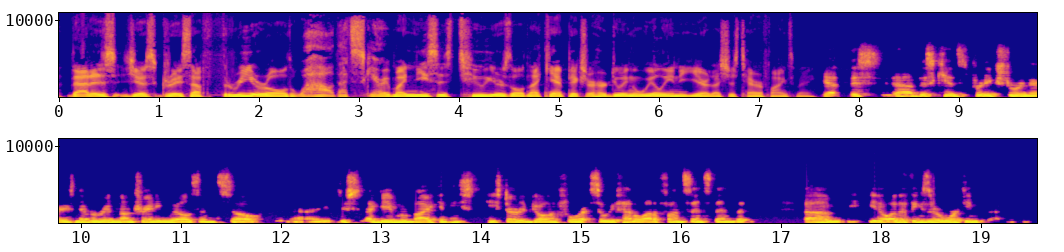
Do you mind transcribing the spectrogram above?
that is just great stuff. Three year old. Wow, that's scary. My niece is two years old, and I can't picture her doing a wheelie in a year. That's just terrifying to me. Yeah, this uh, this kid's pretty extraordinary. He's never ridden on training wheels, and so uh, I just I gave him a bike, and he he started going for it. So we've had a lot of fun since then. But um, you know, other things that are working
